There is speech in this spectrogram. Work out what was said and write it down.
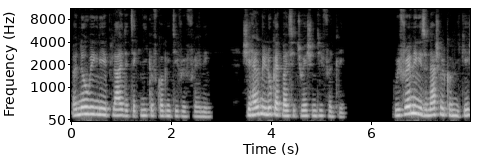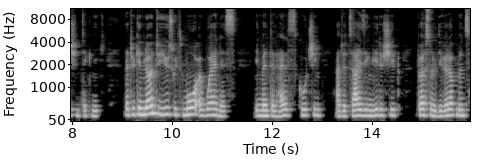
unknowingly applied the technique of cognitive reframing. She helped me look at my situation differently. Reframing is a natural communication technique that we can learn to use with more awareness in mental health, coaching, advertising, leadership, personal developments,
